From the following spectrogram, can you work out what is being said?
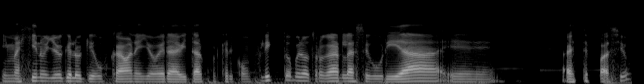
Imagino yo que lo que buscaban ellos era evitar cualquier conflicto, pero otorgar la seguridad eh, a este espacio.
